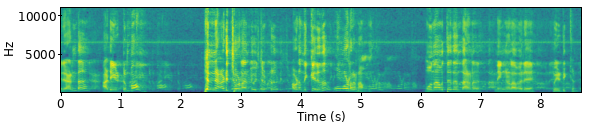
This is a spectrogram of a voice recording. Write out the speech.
രണ്ട് അടി കിട്ടുമ്പോ എന്നെ അടിച്ചോടാൻ ചോദിച്ചിട്ട് അവിടെ നിൽക്കരുത് ഓടണം. മൂന്നാമത്തേത് എന്താണ്? നിങ്ങൾ അവരെ പേടിക്കണ്ട.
